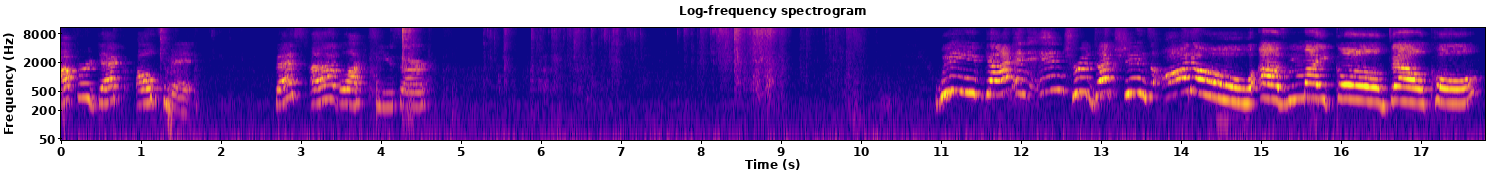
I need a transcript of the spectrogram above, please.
Upper Deck Ultimate. Best of luck to you, sir. We've got an introductions auto of Michael Dal Colle.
